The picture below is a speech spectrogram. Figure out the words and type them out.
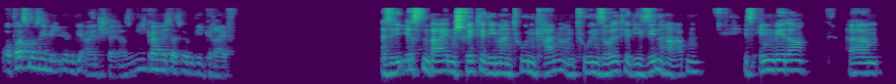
Auf was muss ich mich irgendwie einstellen? Also wie kann ich das irgendwie greifen? Also die ersten beiden Schritte, die man tun kann und tun sollte, die Sinn haben, ist entweder ähm,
